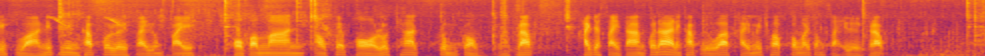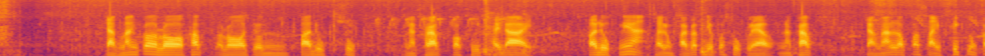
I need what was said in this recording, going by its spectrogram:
ติดหวานนิดนึงครับก็เลยใส่ลงไปพอประมาณเอาแค่พอรสชาติกลมกล่อมนะครับใครจะใส่ตามก็ได้นะครับ หรือว่าใครไม่ชอบก็ไม่ต้องใส่เลยครับ จากนั้นก็รอครับรอจนปลาดุกสุกนะครับ ก็คือใช้ได้ปลาดุกเนี่ยใส่ลงไปแป๊บเดียวก็สุกแล้วนะครับจากนั้นเราก็ใส่พริกลงไป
